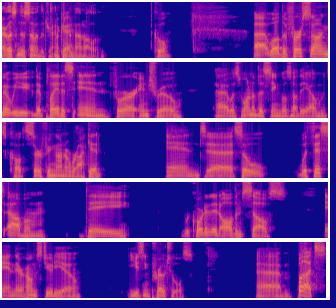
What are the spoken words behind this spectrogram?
I listened to some of the tracks, okay. but not all of them. Cool. Uh, well, the first song that we that played us in for our intro uh, was one of the singles on the album. It's called "Surfing on a Rocket," and uh, so with this album, they recorded it all themselves in their home studio using Pro Tools. Um, but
